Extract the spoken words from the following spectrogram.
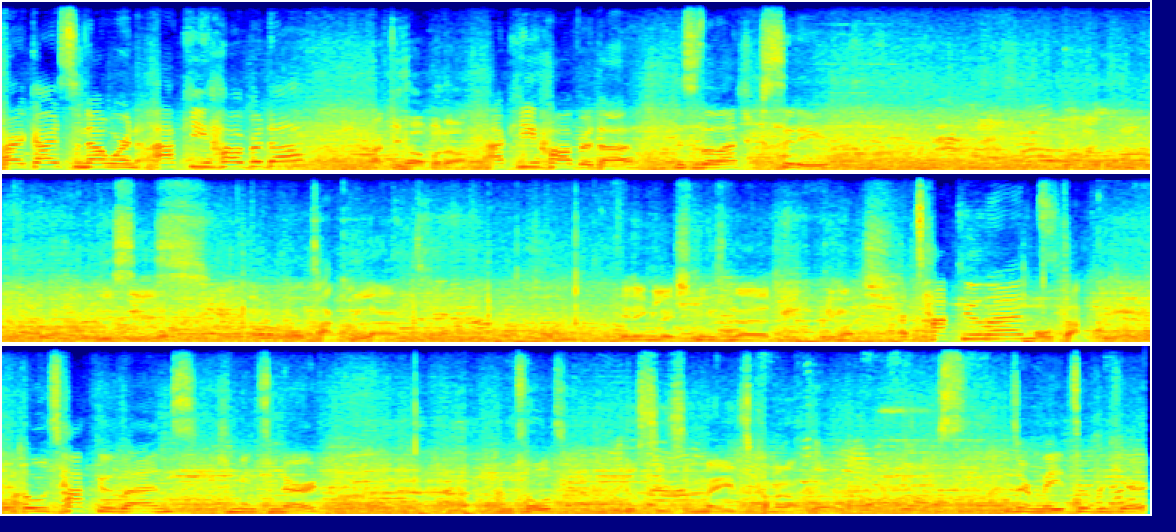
Alright guys, so now we're in Akihabara. Akihabara. Akihabara. This is the last city. This is Otaku land. In English means nerd, pretty much. Otaku land. Otaku. Otaku land, which means nerd. I'm told. You'll see some maids coming up there. These are maids over here.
